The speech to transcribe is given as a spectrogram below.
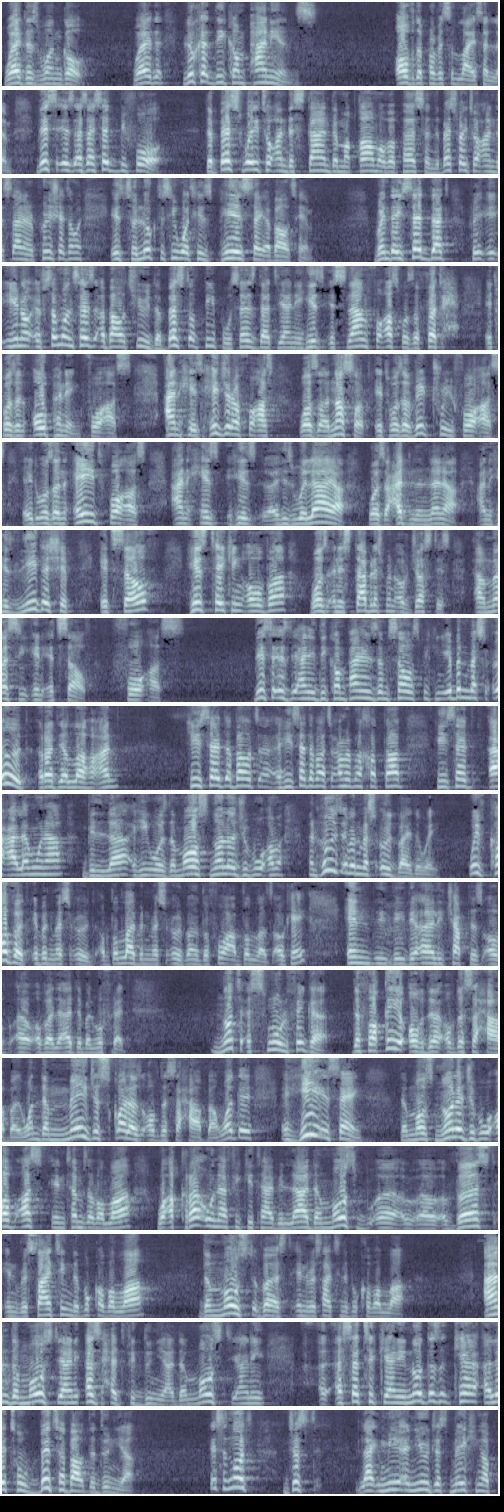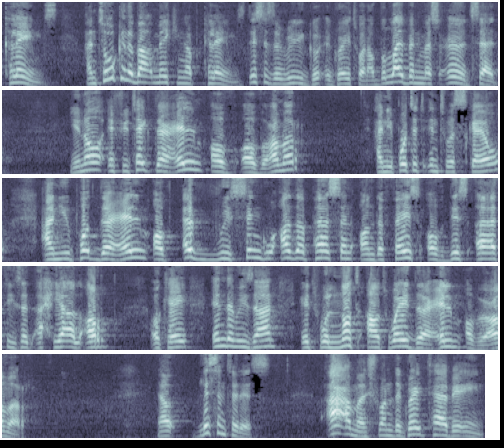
Where does one go? Where the, look at the companions of the Prophet ﷺ. This is, as I said before, the best way to understand the maqam of a person, the best way to understand and appreciate someone, is to look to see what his peers say about him. When they said that, you know, if someone says about you, the best of people says that yani, his Islam for us was a fath, it was an opening for us. And his hijrah for us was a nasr, it was a victory for us, it was an aid for us. And his, his, uh, his wilaya was adl lana. And his leadership itself, His taking over was an establishment of justice, a mercy in itself for us. This is yani, the companions themselves speaking. Ibn Mas'ud radiallahu an, he said about uh, he said about Umar ibn Khattab. He said, "A'lamuna billah." He was the most knowledgeable. Um, and who is Ibn Mas'ud, by the way? We've covered Ibn Mas'ud, Abdullah ibn Mas'ud, one of the four Abdullahs. Okay, in the, the, the early chapters of uh, of Al-Adab al-Mufrad Not a small figure. The faqih of the, of the Sahaba, one of the major scholars of the Sahaba. What they, he is saying, the most knowledgeable of us in terms of Allah, وَأَقْرَأُنَا فِي كِتَابِ اللَّهِ The most uh, uh, versed in reciting the book of Allah, the most versed in reciting the book of Allah. And the most yani, azhad fi dunya, the most yani, ascetic, yani, no, doesn't care a little bit about the dunya. This is not just like me and you just making up claims. And talking about making up claims, this is a really good, a great one. Abdullah ibn Mas'ud said, you know, if you take the ilm of, of Umar, and you put it into a scale, and you put the ilm of every single other person on the face of this earth, he said, أحياء الأرض, okay, in the mizan, it will not outweigh the ilm of Umar. Now, listen to this. A'mash, one of the great tabi'een,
